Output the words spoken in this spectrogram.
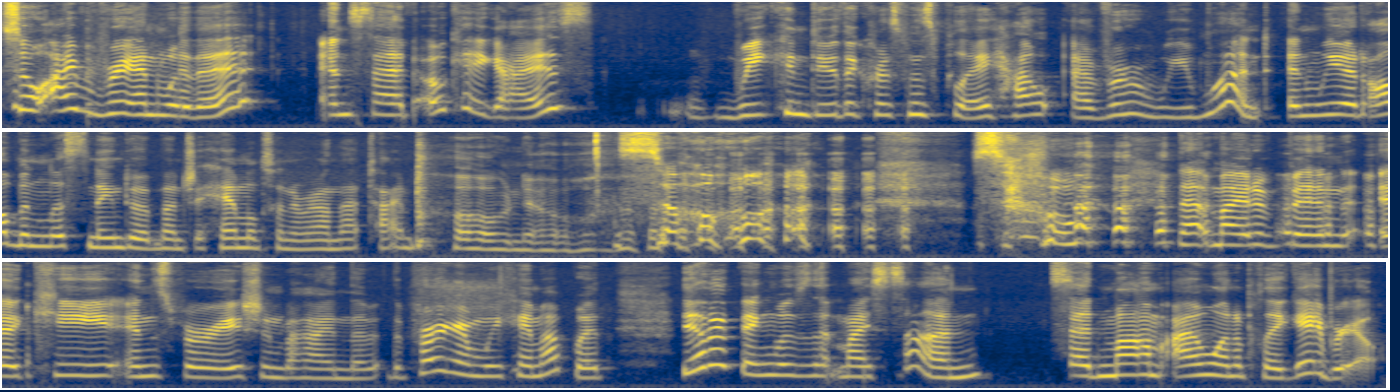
so I ran with it and said, okay, guys, we can do the Christmas play however we want. And we had all been listening to a bunch of Hamilton around that time. Oh no. So, so that might have been a key inspiration behind the, the program we came up with. The other thing was that my son said, Mom, I want to play Gabriel.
